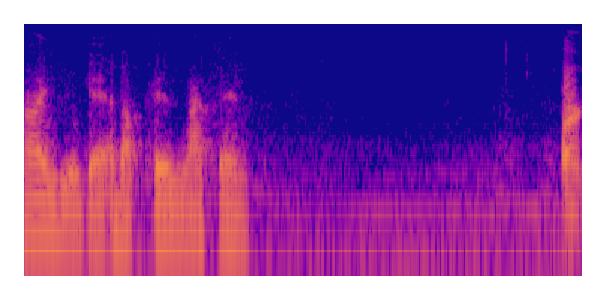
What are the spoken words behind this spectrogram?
time. You'll get about 10 laps in. Burn.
